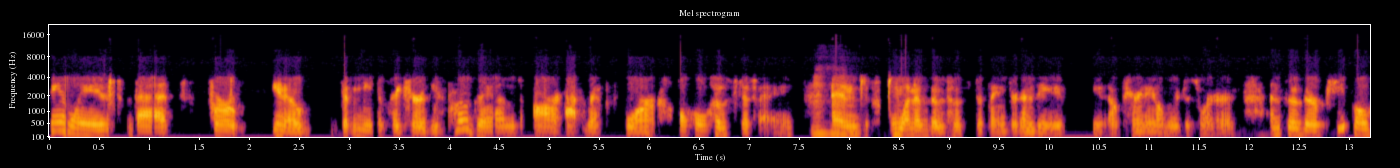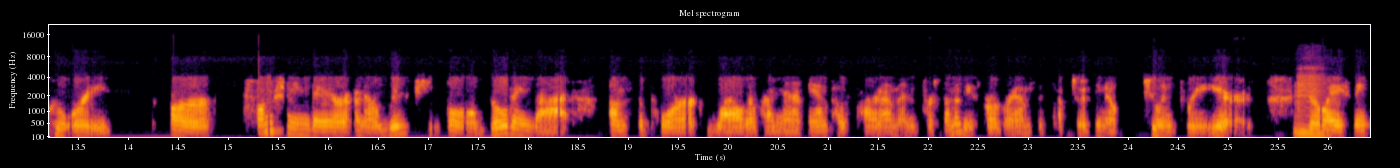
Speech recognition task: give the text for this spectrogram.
families that for, you know, that meet the criteria of these programs are at risk for a whole host of things. Mm-hmm. And one of those host of things are going to be, you know, perinatal mood disorders. And so there are people who already are functioning there and are with people building that um, support while they're pregnant and postpartum. And for some of these programs, it's up to, you know, two and three years. Mm-hmm. So I think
